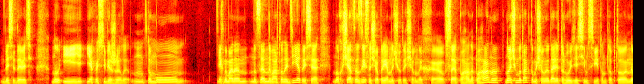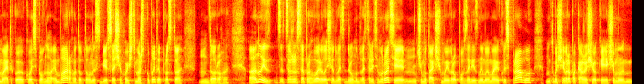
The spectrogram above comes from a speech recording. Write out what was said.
10-9. Ну і якось собі жили. Тому. Як на мене, на це не варто надіятися. Ну, хоча це, звісно, що приємно чути, що в них е, все погано-погано. Ну а чому так? Тому що вони далі торгують всім світом. Тобто немає такого якогось повного ембарго, тобто вони собі все, що хочуть, можуть купити, просто дорого. А, Ну і це, це вже все проговорило ще в 22-23 році. Чому так, чому Європа взагалі з ними має якусь справу? Ну тому що Європа каже, що окей, якщо ми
